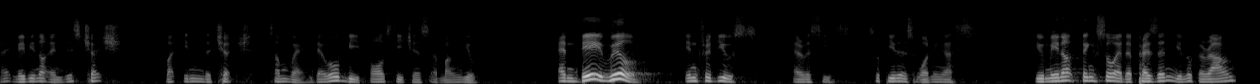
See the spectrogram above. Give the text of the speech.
Right? Maybe not in this church, but in the church somewhere. There will be false teachers among you. And they will introduce heresies. So Peter is warning us. You may not think so at the present. You look around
